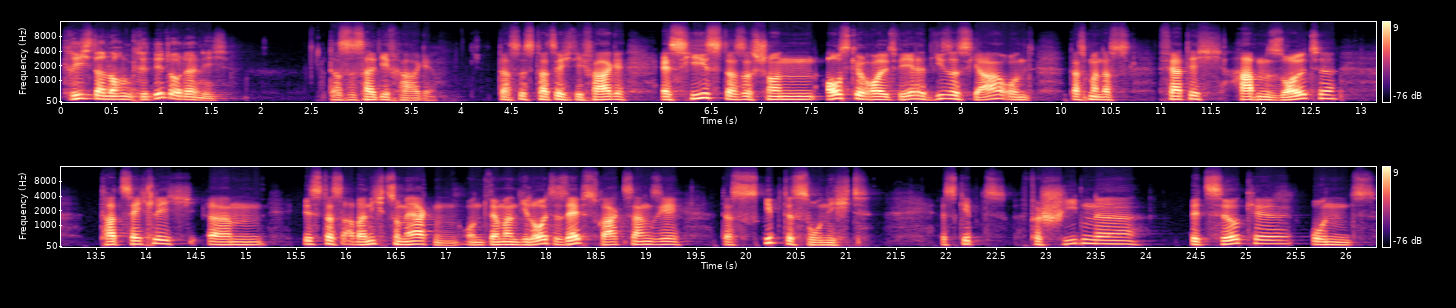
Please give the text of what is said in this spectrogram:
kriege ich da noch einen Kredit oder nicht? das ist halt die Frage. Das ist tatsächlich die Frage. Es hieß, dass es schon ausgerollt wäre dieses Jahr und dass man das fertig haben sollte. Tatsächlich ähm, ist das aber nicht zu merken. Und wenn man die Leute selbst fragt, sagen sie, das gibt es so nicht. Es gibt verschiedene Bezirke und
